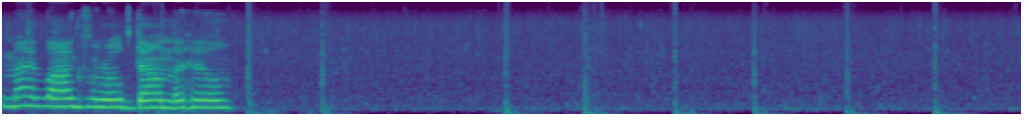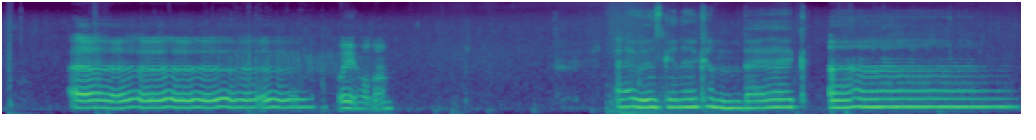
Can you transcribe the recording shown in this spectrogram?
My logs rolled down the hill. Uh, wait, hold on. I was gonna come back. Uh, I'm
